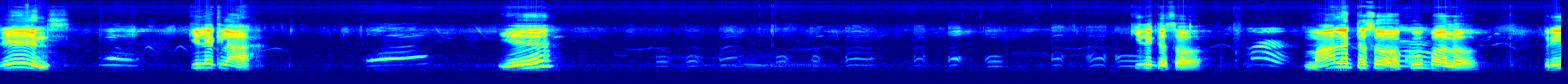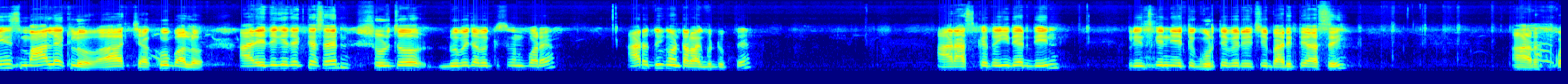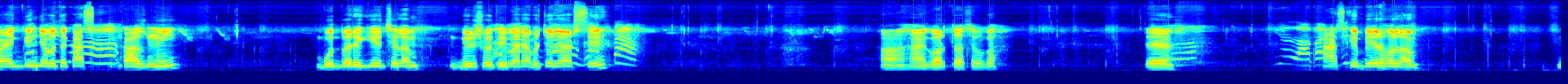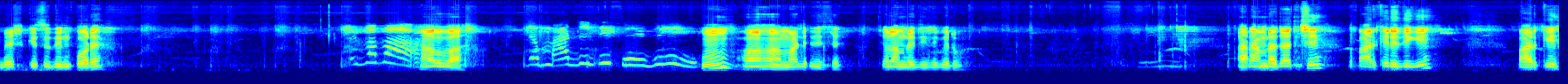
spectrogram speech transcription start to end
Prince কি লেখলা ইয়ে কি লিখতেছ মা লিখতেছ খুব ভালো প্রিন্স মা লেখলো আচ্ছা খুব ভালো আর এদিকে দেখতেছেন সূর্য ডুবে যাবে কিছুক্ষণ পরে আরও দুই ঘণ্টা লাগবে ডুবতে আর আজকে তো ঈদের দিন প্রিন্সকে নিয়ে একটু ঘুরতে বেরিয়েছি বাড়িতে আসি আর কয়েকদিন যাবতে কাজ কাজ নেই। বুধবারে গিয়েছিলাম, বৃহস্পতিবার আবার চলে আসছি। হ্যাঁ হ্যাঁ গর্ত আছে বাবা। তো আজকে বের হলাম বেশ কিছুদিন পরে। হ্যাঁ বাবা। হুম হ্যাঁ হ্যাঁ মাটি দিতে চলো আমরা দিতে বেরোবো। আর আমরা যাচ্ছি পার্কের এদিকে, পার্কে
